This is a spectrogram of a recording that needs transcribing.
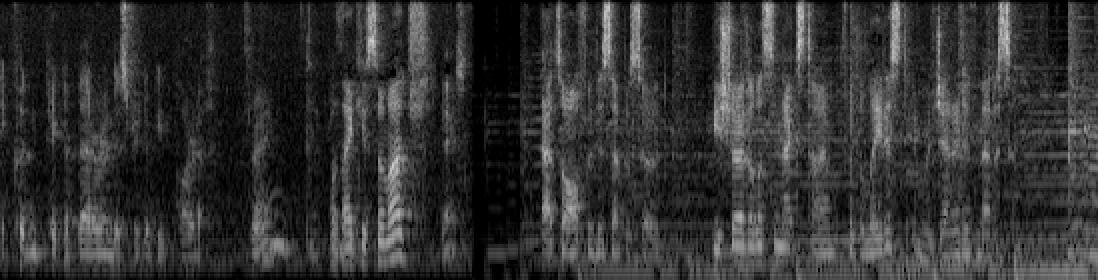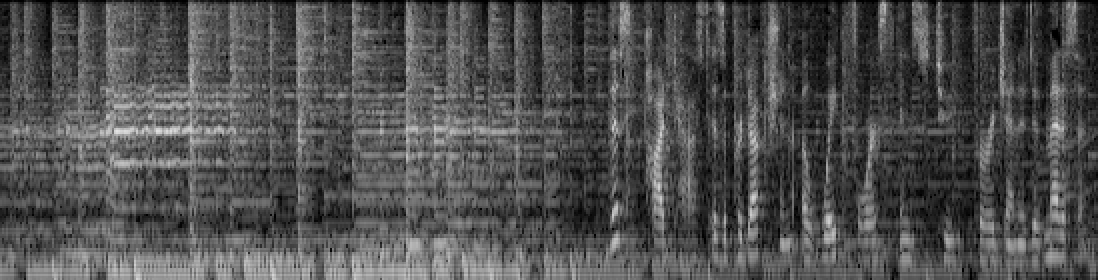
I couldn't pick a better industry to be part of. Great. Mm, well, thank you so much. Thanks. That's all for this episode. Be sure to listen next time for the latest in regenerative medicine. This podcast is a production of Wake Forest Institute for Regenerative Medicine,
